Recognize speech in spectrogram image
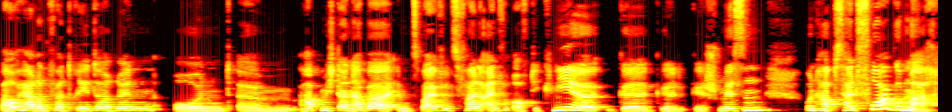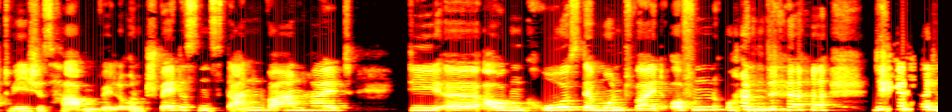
Bauherrenvertreterin und ähm, habe mich dann aber im Zweifelsfall einfach auf die Knie ge ge geschmissen und habe es halt vorgemacht, wie ich es haben will. Und spätestens dann waren halt die äh, Augen groß, der Mund weit offen und äh,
